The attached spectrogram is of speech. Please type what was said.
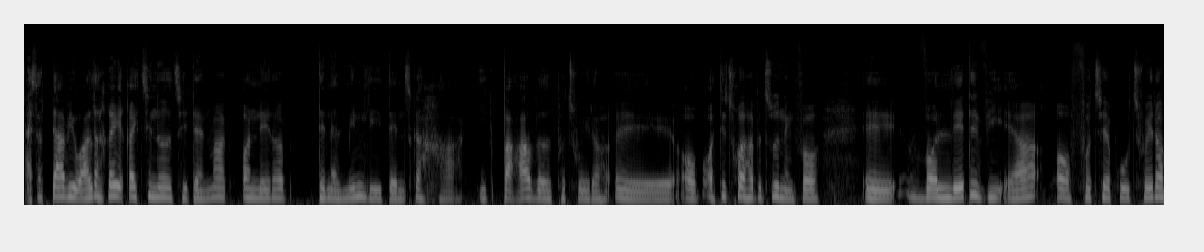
Altså, der er vi jo aldrig rigtig nået til i Danmark, og netop den almindelige dansker har ikke bare været på Twitter. Øh, og, og det tror jeg har betydning for, øh, hvor lette vi er at få til at bruge Twitter,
